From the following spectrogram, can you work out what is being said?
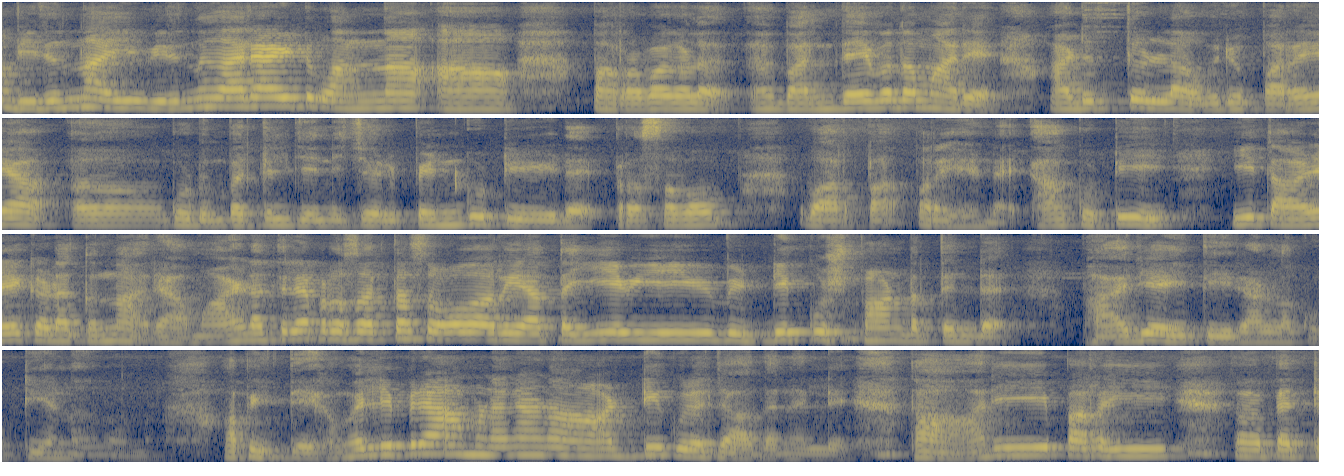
വിരുന്നായി വിരുന്നുകാരായിട്ട് വന്ന ആ പറവകൾ വനദേവതമാരെ അടുത്തുള്ള ഒരു പറയ കുടുംബത്തിൽ ജനിച്ച ഒരു പെൺകുട്ടിയുടെ പ്രസവം വാർത്ത പറയണ്ടേ ആ കുട്ടി ഈ താഴെ കിടക്കുന്ന രാമായണത്തിലെ പ്രസക്ത ശ്ലോകം അറിയാത്ത ഈ വെഡ്ഡിക്കുഷ്പാണ്ഡത്തിന്റെ ഭാര്യയായി തീരാനുള്ള കുട്ടിയാണ് തോന്നുന്നു. അപ്പോൾ ഇദ്ദേഹം വലിയ ബ്രാഹ്മണനാണ് അടികുലജാതനല്ലേ താനീ പറയി പെറ്റ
